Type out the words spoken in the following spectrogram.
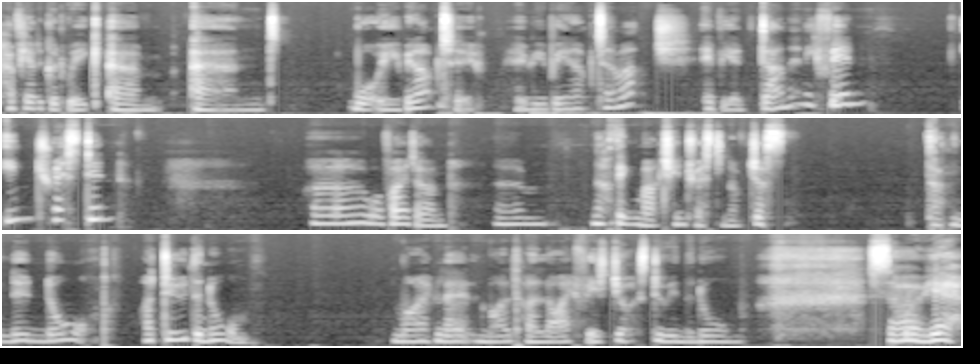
have you had a good week? Um, and what have you been up to? Have you been up to much? Have you done anything interesting? Uh, what have I done? Um, nothing much interesting. I've just the norm. I do the norm. My la- my life is just doing the norm. So yeah,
